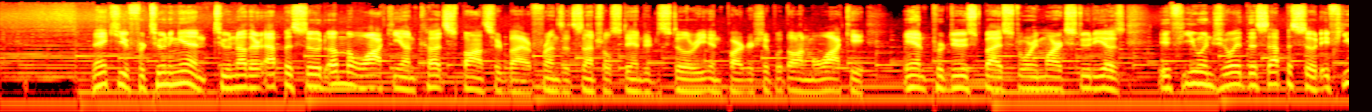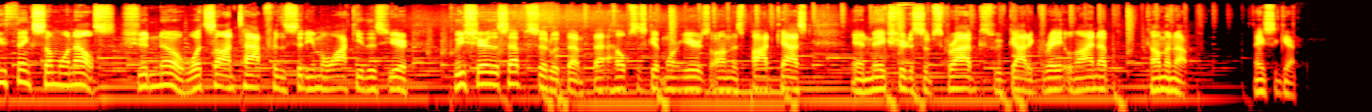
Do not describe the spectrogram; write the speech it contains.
Thank you for tuning in to another episode of Milwaukee Uncut, sponsored by our friends at Central Standard Distillery in partnership with On Milwaukee and produced by Storymark Studios. If you enjoyed this episode, if you think someone else should know what's on tap for the city of Milwaukee this year, please share this episode with them. That helps us get more ears on this podcast. And make sure to subscribe because we've got a great lineup coming up. Thanks again.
